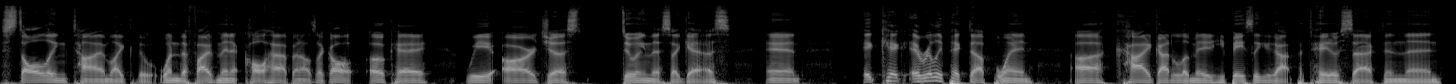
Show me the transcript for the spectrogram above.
stalling time. Like the, when the five minute call happened, I was like, oh, okay, we are just doing this, I guess. And it kick it really picked up when uh, Kai got eliminated. He basically got potato sacked, and then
